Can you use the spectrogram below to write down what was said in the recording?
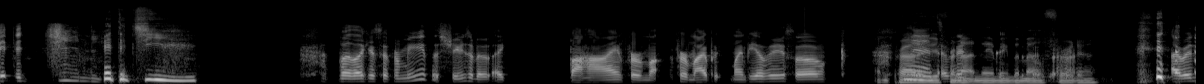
Fettuccine. Fettuccine. But like I said, for me, the stream's a bit like behind for my for my my POV. So I'm proud Yeah, of you it's- for not naming them Alfredo. I've been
